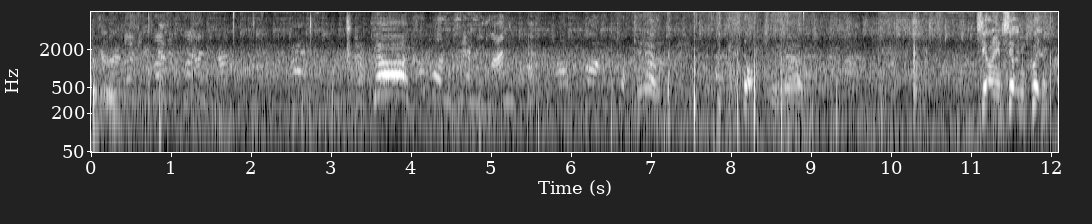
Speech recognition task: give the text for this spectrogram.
Fucking hell. Fucking hell. Sit on him, sit on him quickly.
